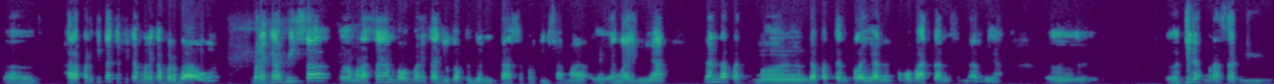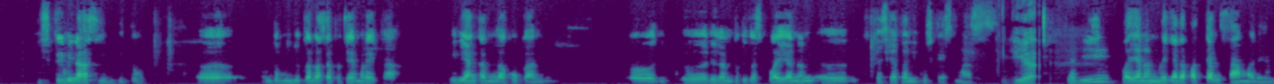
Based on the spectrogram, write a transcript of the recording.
Uh, harapan kita ketika mereka berbaur, mereka bisa e, merasakan bahwa mereka juga penderita seperti sama e, yang lainnya dan dapat mendapatkan pelayanan pengobatan sebenarnya. E, e, tidak merasa didiskriminasi begitu e, untuk menunjukkan rasa percaya mereka. Ini yang kami lakukan e, di, e, dengan petugas pelayanan e, kesehatan di puskesmas. Iya. Jadi pelayanan mereka dapatkan sama dengan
